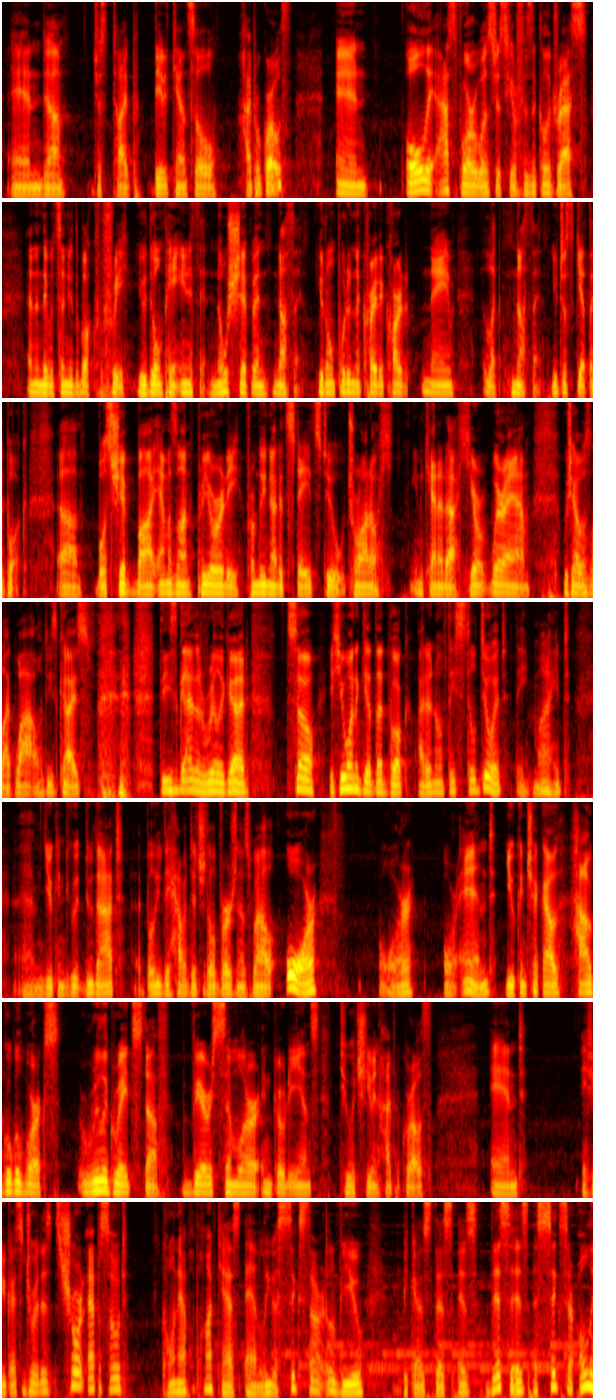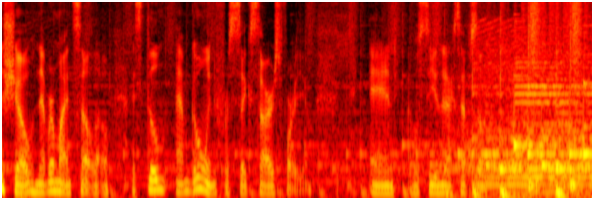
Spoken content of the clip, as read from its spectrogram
and um, just type David Cancel Hypergrowth. And all they asked for was just your physical address and then they would send you the book for free. You don't pay anything, no shipping, nothing. You don't put in a credit card name, like nothing. You just get the book. Uh, was shipped by Amazon Priority from the United States to Toronto in Canada, here where I am, which I was like, wow, these guys, these guys are really good. So if you want to get that book, I don't know if they still do it. They might. Um, you can do, do that. I believe they have a digital version as well. Or, or or and you can check out how Google works. Really great stuff. Very similar ingredients to achieving hypergrowth. And if you guys enjoyed this short episode, go on Apple Podcasts and leave a six star review because this is this is a six star only show. Never mind solo. I still am going for six stars for you. And I will see you in the next episode.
